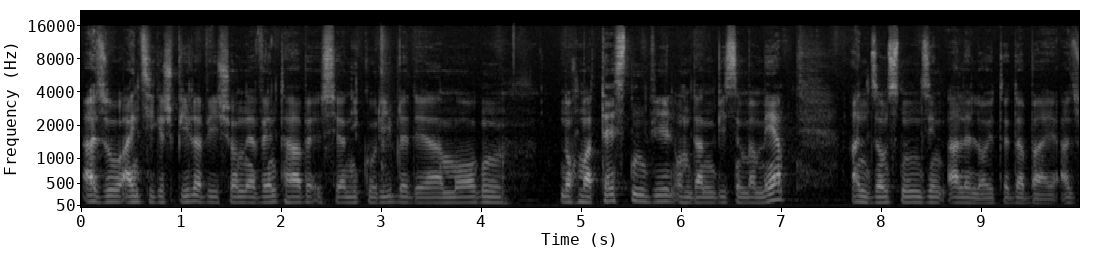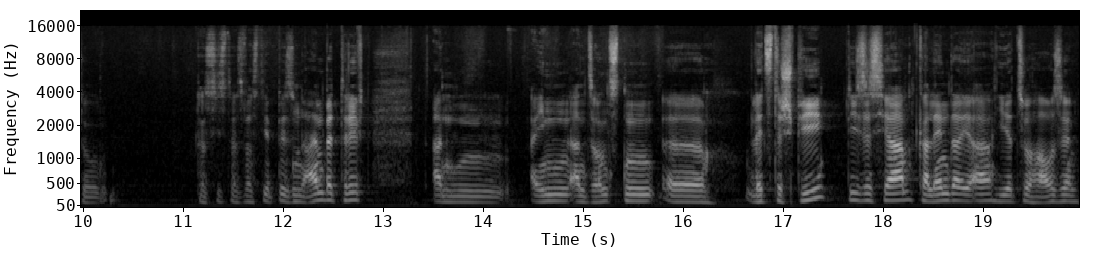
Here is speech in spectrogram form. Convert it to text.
Also einziger Spieler, wie ich schon erwähnt habe, ist ja Nico Rieble, der morgen nochmal testen will und dann wissen wir mehr. Ansonsten sind alle Leute dabei. Also das ist das, was die Personal betrifft. An, ein, ansonsten äh, letztes Spiel dieses Jahr, Kalenderjahr hier zu Hause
